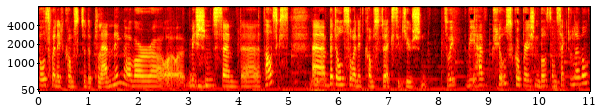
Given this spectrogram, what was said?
both when it comes to the planning of our uh, missions and uh, tasks, uh, but also when it comes to execution. So we, we have close cooperation both on sector level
